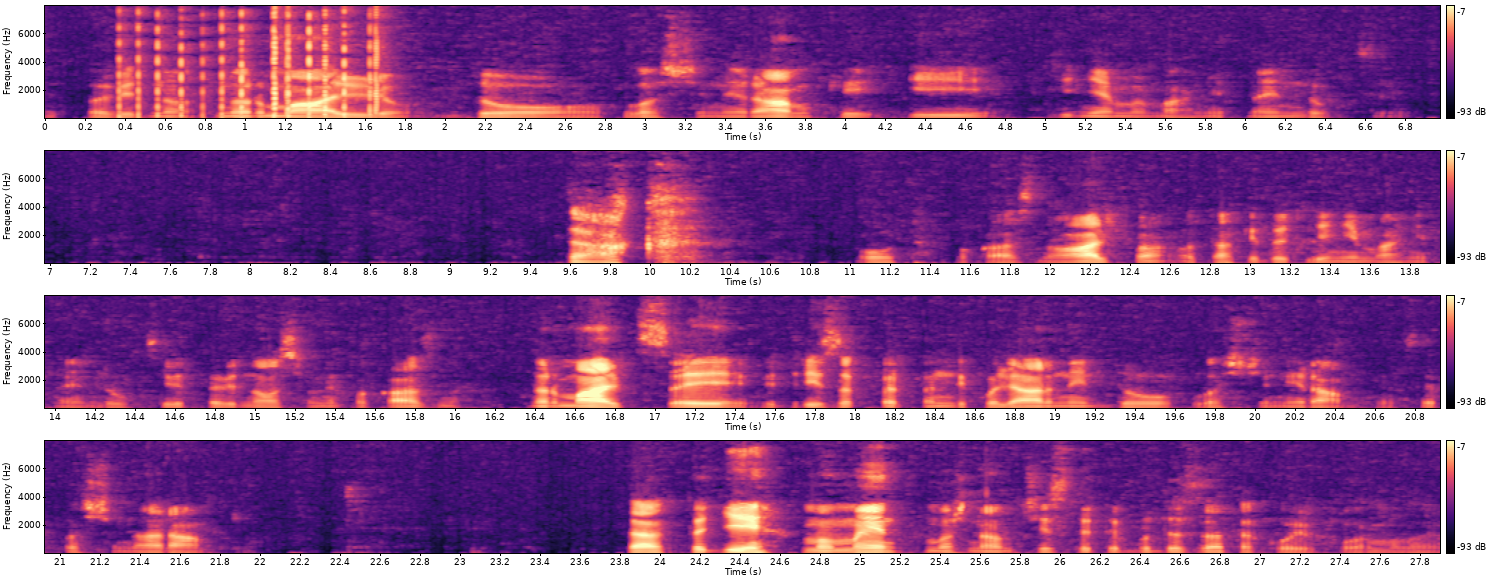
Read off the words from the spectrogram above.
відповідно нормаллю до площини рамки і лініями магнітної індукції. Так. От, показано альфа. Отак ідуть лінії магнітної індукції, відповідно, ось вони показано. Нормаль це відрізок перпендикулярний до площини рамки. Це площина рамки. Так, тоді момент можна обчистити буде за такою формулою.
